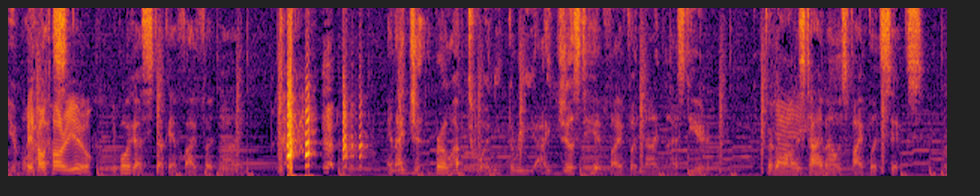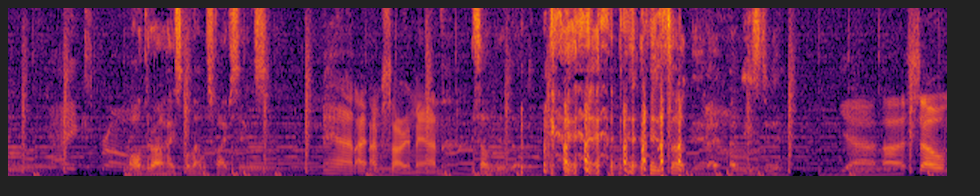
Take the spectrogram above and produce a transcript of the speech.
Your boy Wait, how tall s- are you? Your boy got stuck at five foot nine. and I just, bro, I'm 23. I just hit five foot nine last year. For the longest time, I was five foot six. All throughout high school, I was five six. Man, I, I'm sorry, man. It's all good though. it's all good. I, I'm used to it. Yeah. Uh, so,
